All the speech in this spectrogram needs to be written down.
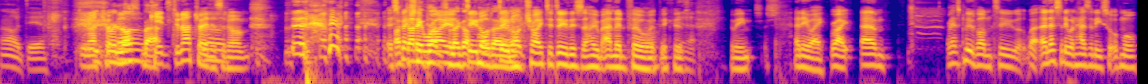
Oh dear. Do not we're try, lost, Matt. kids. Do not try this at home. Especially it once and I Brian. got Do not pulled do over. not try to do this at home and then film it because Yeah. I mean anyway right. Um, let's move on to well, unless anyone has any sort of more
